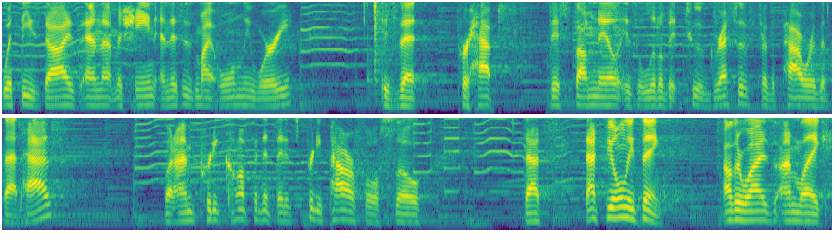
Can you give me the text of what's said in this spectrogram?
with these dies and that machine, and this is my only worry, is that perhaps this thumbnail is a little bit too aggressive for the power that that has. But I'm pretty confident that it's pretty powerful, so that's, that's the only thing. Otherwise, I'm like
